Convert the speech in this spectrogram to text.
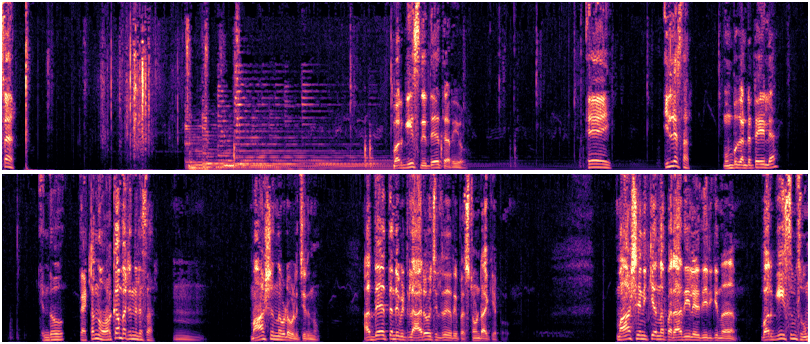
സർ. വർഗീസ് ഇദ്ദേഹത്തെ അറിയോ? ഏയ് ഇല്ല സാർ. മുമ്പ് കണ്ടിട്ടേ ഇല്ല? എന്തോ പെട്ടെന്ന് ഓർക്കാൻ പറ്റുന്നില്ല സാർ. മാഷ് ഇന്ന് ഇവിടെ വിളിച്ചിരുന്നു. അദ്ദേഹത്തിന്റെ വീട്ടിൽ ആരോ ചിലർ കയറി പ്രശ്നമുണ്ടാക്കിയപ്പോ മാഷ് എനിക്ക് എന്ന പരാതിയിൽ എഴുതിയിരിക്കുന്നത് വർഗീസും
